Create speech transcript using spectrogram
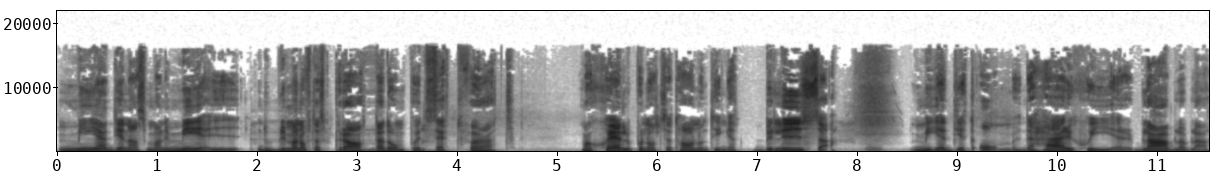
medierna som man är med i, då blir man oftast pratad om på ett sätt för att man själv på något sätt har någonting att belysa mediet om. Det här sker, bla bla bla.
